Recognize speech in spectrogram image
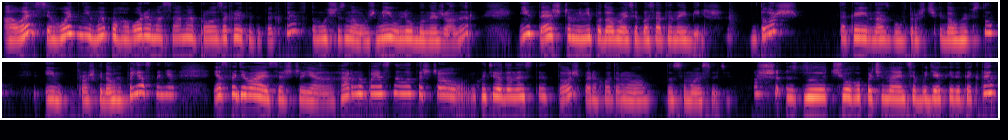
Але сьогодні ми поговоримо саме про закритий детектив, тому що знову ж мій улюблений жанр, і те, що мені подобається писати найбільше. Тож, такий в нас був трошечки довгий вступ і трошки довге пояснення. Я сподіваюся, що я гарно пояснила те, що хотіла донести, тож переходимо до самої суті. Тож, з чого починається будь-який детектив?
